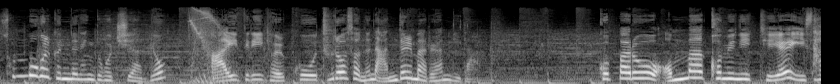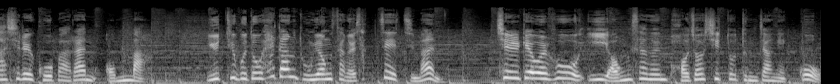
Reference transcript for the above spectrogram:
손목을 긋는 행동을 취하며 아이들이 결코 들어서는 안 될 말을 합니다. 곧바로 엄마 커뮤니티에 이 사실을 고발한 엄마. 유튜브도 해당 동영상을 삭제했지만 7개월 후 이 영상은 버젓이 또 등장했고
